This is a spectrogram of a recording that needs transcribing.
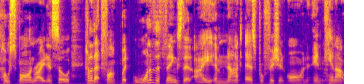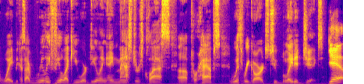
post spawn, right? And so kind of that funk. But one of the things that I am not as proficient on and cannot wait because I really feel like you are dealing a master's class, uh, perhaps with regards to bladed jigs. Yeah,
